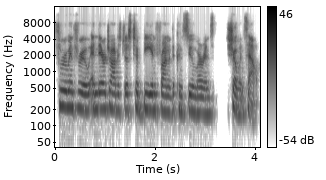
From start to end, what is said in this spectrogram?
through and through. And their job is just to be in front of the consumer and show and sell.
